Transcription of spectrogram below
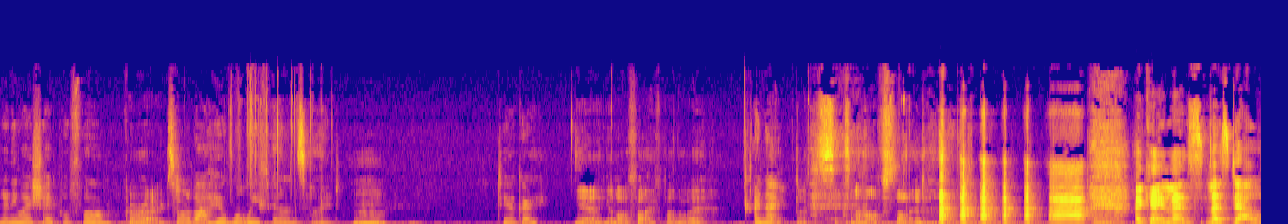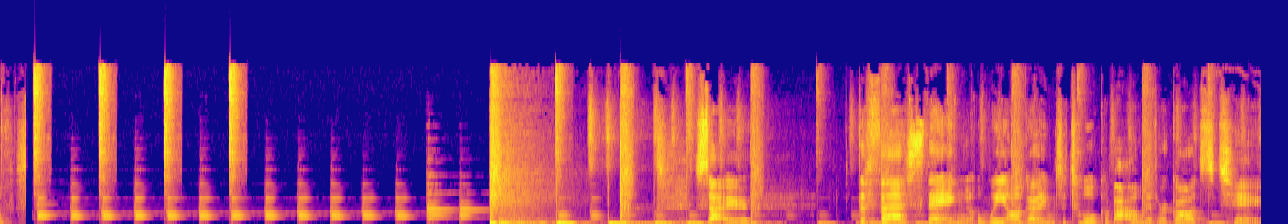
in any way, shape, or form. Correct. It's all about who, what we feel inside. hmm Do you agree? Yeah, you're not a five, by the way. I know. You're like a six and a half solid. okay, let's let's delve. So, the first thing we are going to talk about with regards to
